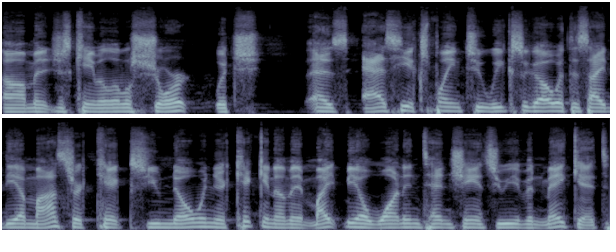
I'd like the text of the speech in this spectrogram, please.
um, and it just came a little short. Which, as as he explained two weeks ago with this idea of monster kicks, you know when you're kicking them, it might be a one in ten chance you even make it.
